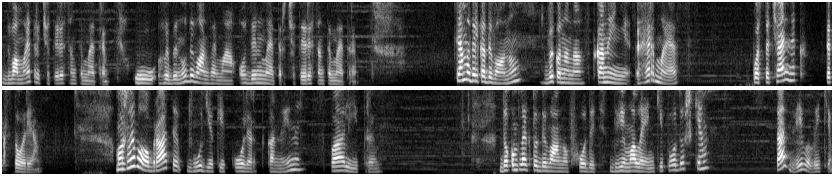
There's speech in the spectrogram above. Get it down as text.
2 метри 4 см. У глибину диван займає 1 метр 4 см. Ця моделька дивану виконана в тканині Гермес, постачальник Тексторія. Можливо обрати будь-який колір тканини з палітри. До комплекту дивану входить дві маленькі подушки та дві великі.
